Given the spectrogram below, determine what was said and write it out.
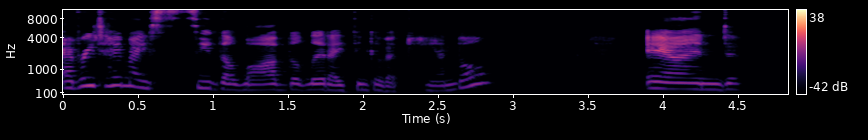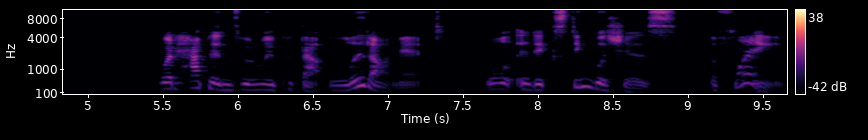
every time I see the law of the lid, I think of a candle. And what happens when we put that lid on it? Well, it extinguishes the flame.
